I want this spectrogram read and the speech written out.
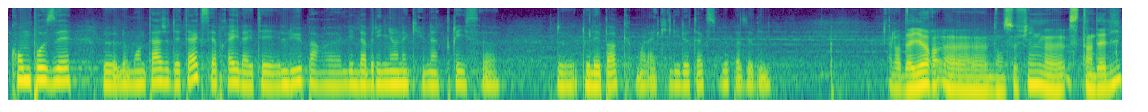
composé le, montage des textes. Et après, il a été lu par Lilla Brignone, qui est une actrice de, de l'époque, voilà, qui lit le texte de Pasolini. Alors d'ailleurs, dans ce film, Stendhali,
